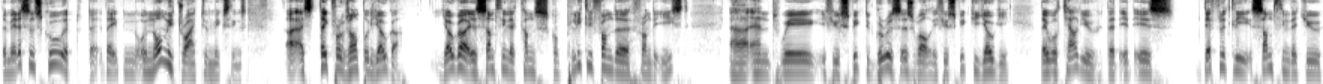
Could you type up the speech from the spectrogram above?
the medicine school, it, they, normally try to mix things. I, I take, for example, yoga. Yoga is something that comes completely from the from the east, uh, and where if you speak to gurus as well, if you speak to yogi, they will tell you that it is definitely something that you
